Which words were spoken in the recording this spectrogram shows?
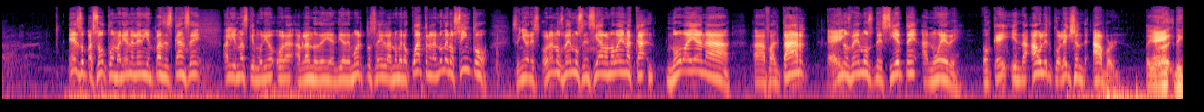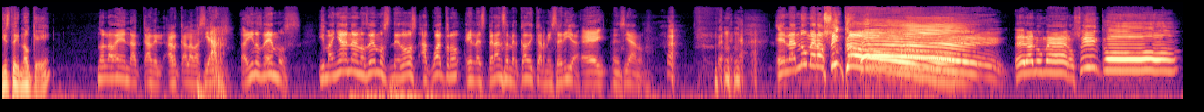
eso pasó con Mariana Levy en paz descanse. Alguien más que murió ahora hablando de ella en Día de Muertos. Ahí la número 4. En la número 5. Señores, ahora nos vemos en Seattle. No vayan, acá, no vayan a, a faltar. Ahí nos vemos de 7 a 9. ¿Ok? En la Outlet Collection de Auburn. Oye, ¿dijiste no qué? No la vayan a, al calabaciar. Ahí nos vemos. Y mañana nos vemos de 2 a 4 en La Esperanza Mercado y Carnicería. Ey. En Seattle. en la número 5. En la número 5.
